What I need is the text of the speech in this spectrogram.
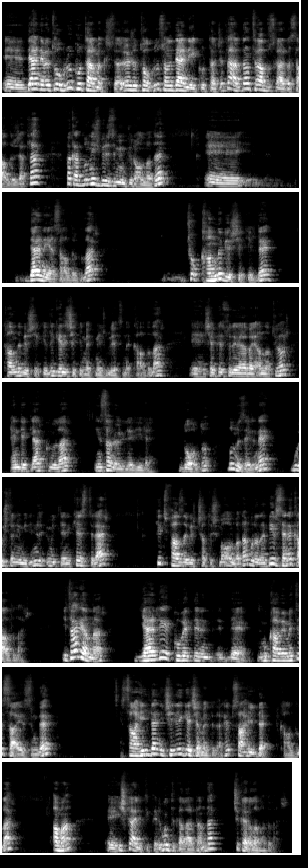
e, Derne ve Tobruk'u kurtarmak istiyor. Önce Tobruk'u sonra Derne'yi kurtaracaklar. Ardından Trablusgarp'a saldıracaklar. Fakat bunun hiçbirisi mümkün olmadı. E, Derne'ye saldırdılar. Çok kanlı bir şekilde kanlı bir şekilde geri çekilmek mecburiyetinde kaldılar. E, Şevket Süreyya Bey anlatıyor. Hendekler, kuyular insan ölüleriyle doldu. Bunun üzerine bu işten ümidini, ümitlerini kestiler. Hiç fazla bir çatışma olmadan burada bir sene kaldılar. İtalyanlar yerli kuvvetlerin de mukavemeti sayesinde sahilden içeriye geçemediler. Hep sahilde kaldılar. Ama e, işgal ettikleri mıntıkalardan da çıkarılamadılar.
